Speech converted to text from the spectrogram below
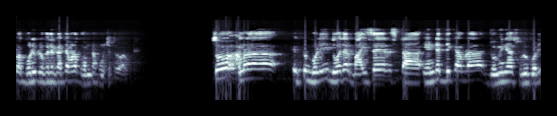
বা গরিব লোকেদের কাছে আমরা গমটা পৌঁছতে পারব। সো আমরা একটু বলি দু হাজার বাইশের এন্ডের দিকে আমরা জমি নেওয়া শুরু করি।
